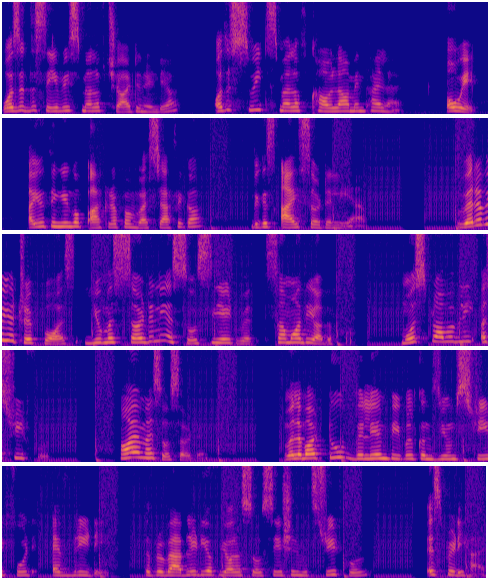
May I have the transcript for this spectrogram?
Was it the savory smell of chaat in India or the sweet smell of khao lam in Thailand? Oh, wait, are you thinking of Accra from West Africa? Because I certainly am. Wherever your trip was, you must certainly associate with some or the other food. Most probably a street food. How am I so certain? Well, about 2 billion people consume street food every day. The probability of your association with street food is pretty high.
